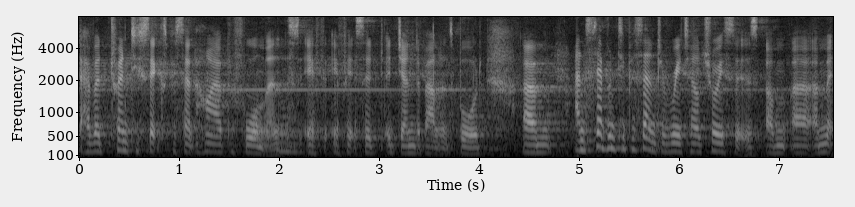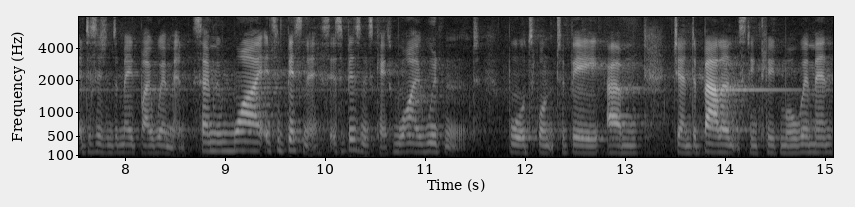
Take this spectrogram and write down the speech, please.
have a 26% higher performance mm. if, if it's a, a gender balanced board. Um, and 70% of retail choices um, uh, decisions are made by women. So I mean, why, it's a business, it's a business case, why wouldn't boards want to be um, gender balanced, include more women,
